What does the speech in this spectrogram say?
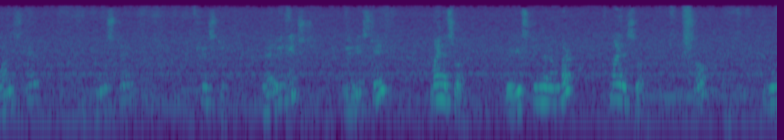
one step two step three step where we reached? We reached in minus 1 we reached in the number minus 1 so 2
